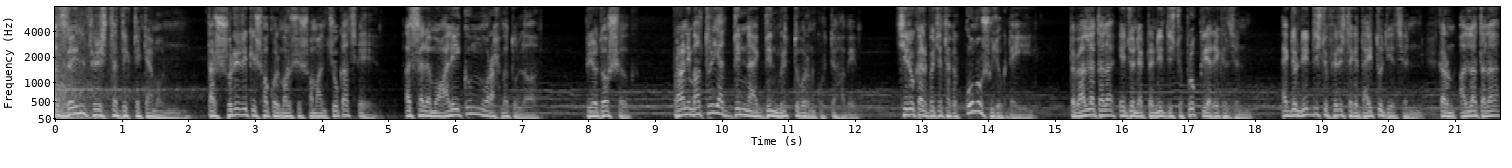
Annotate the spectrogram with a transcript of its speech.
আজরাইল ফেরেশতা দেখতে কেমন? তার শরীরে কি সকল মানুষের সমান চোখ আছে? আসসালামু আলাইকুম ও রাহমাতুল্লাহ। প্রিয় দর্শক, প্রাণী মাত্রই একদিন না একদিন মৃত্যুবরণ করতে হবে। চিরকাল বেঁচে থাকার কোনো সুযোগ নেই। তবে আল্লাহ তালা এর জন্য একটা নির্দিষ্ট প্রক্রিয়া রেখেছেন। একজন নির্দিষ্ট ফেরেশতাকে দায়িত্ব দিয়েছেন, কারণ আল্লাহ তালা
